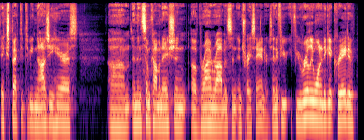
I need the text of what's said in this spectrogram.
expect it to be Najee Harris, um, and then some combination of Brian Robinson and Trey Sanders. And if you if you really wanted to get creative,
